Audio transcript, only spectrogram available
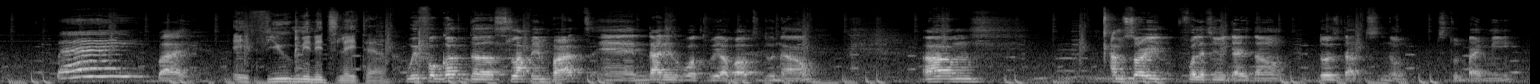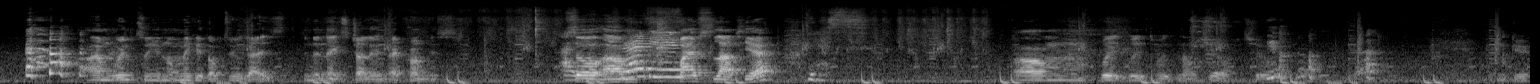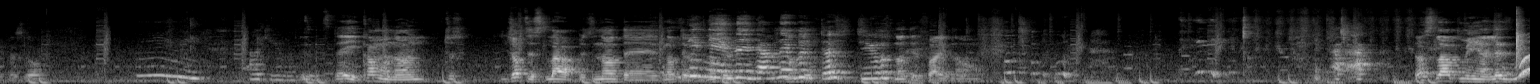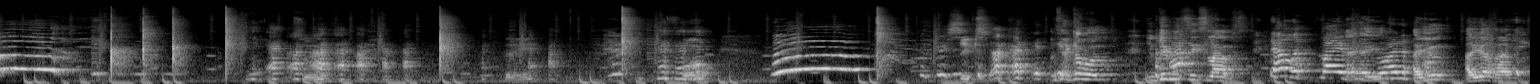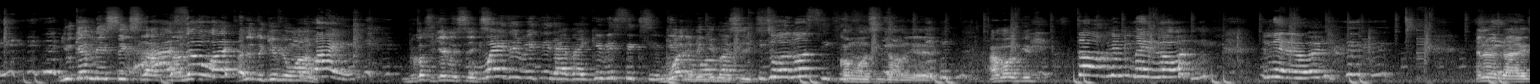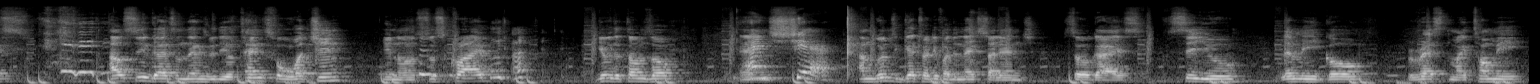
Bye. Bye. A few minutes later. We forgot the slapping part, and that is what we're about to do now. Um, I'm sorry for letting you guys down. Those that you know stood by me. I'm going to you know make it up to you guys in the next challenge. I promise. So um, ready? five slaps, yeah. Yes. Um, wait, wait, wait. No, chill, chill. Okay, let's go. It. It's, hey, come on now. You just just a slap. It's not a it's not a, Give me a not a. I've never touched you. not a fight now. Just slap me and let's Woo! two, three, four, six. Okay, come on. You gave me six slaps. That was five. Are, you, one. are you are you happy? You gave me six slaps. I need so what? I need to give you one Why? because you gave me six. Why is it written that if I give you six, you give Why did you give me six? It was not six. Come on, sit down. Yeah, I'm gonna give. Stop. Leave me alone. Anyway, guys, I'll see you guys in the next video. Thanks for watching. You know, subscribe, give it a thumbs up, and and share. I'm going to get ready for the next challenge. So, guys, see you. Let me go rest my tummy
